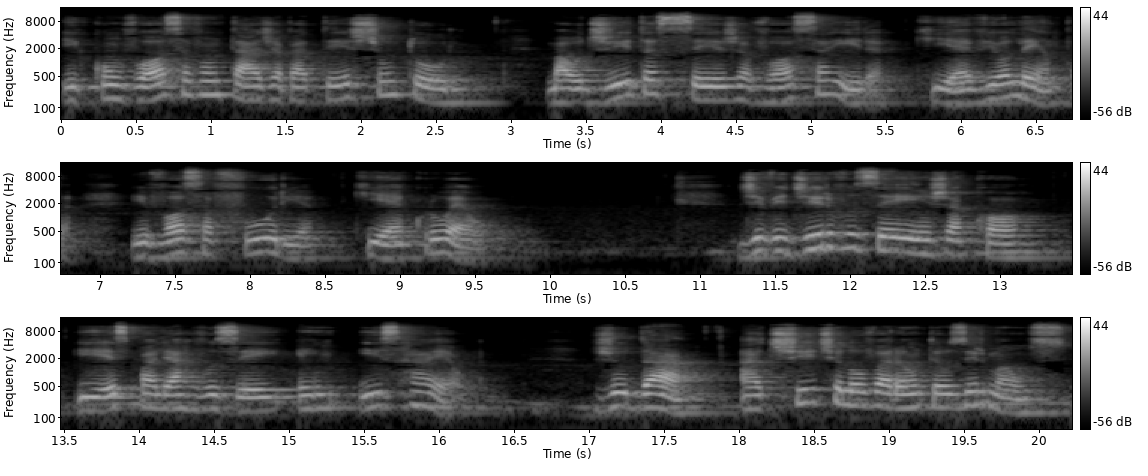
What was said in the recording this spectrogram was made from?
e com vossa vontade abateste um touro. Maldita seja vossa ira, que é violenta, e vossa fúria, que é cruel. Dividir-vos-ei em Jacó, e espalhar-vos-ei em Israel. Judá, a ti te louvarão teus irmãos.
